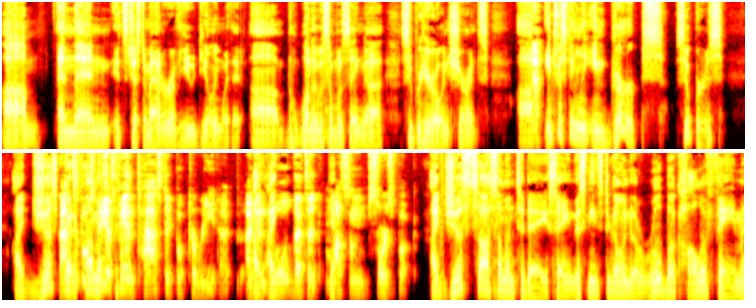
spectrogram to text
Um, and then it's just a matter of you dealing with it. Um, one of someone was saying uh, superhero insurance. Uh, Yeah. Interestingly, in GURPS Supers, I just That's read a comment. That's supposed to be a fantastic book to read. I've, I've been I- told that's an Yeah. awesome source book. I just saw someone today saying this needs to go into the rulebook Hall of Fame.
